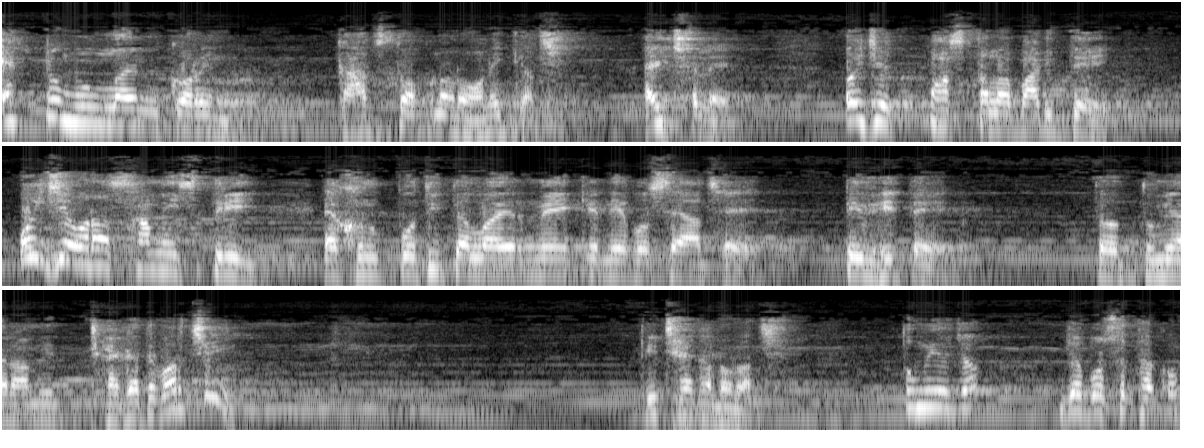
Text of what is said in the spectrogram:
একটু মূল্যায়ন করেন, কাজ তো আপনার অনেক আছে। এই ছেলে, ওই যে পাঁচতলা বাড়িতে, ওই যে ওরা স্বামী স্ত্রী, এখন পতিতালয়ের মেয়েকে নিয়ে বসে আছে টিভিতে। তো তুমি আর আমি ঠেকাতে পারছি? কি ঠেকানোর আছে? তুমিও যাও, যে বসে থাকো।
